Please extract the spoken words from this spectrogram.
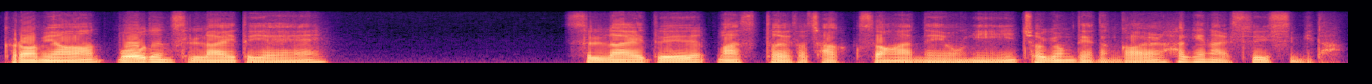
그러면 모든 슬라이드에 슬라이드 마스터에서 작성한 내용이 적용되는 걸 확인할 수 있습니다.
